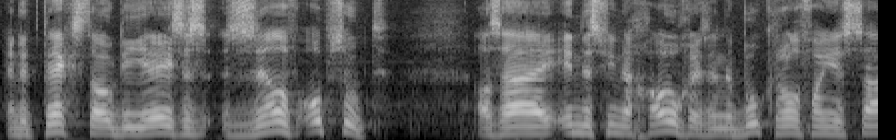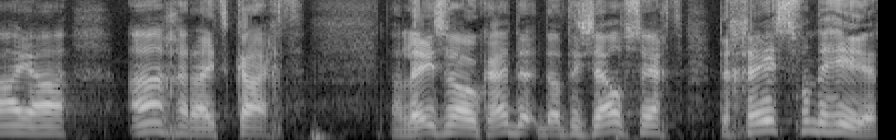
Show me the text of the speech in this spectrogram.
En de tekst ook die Jezus zelf opzoekt. Als hij in de synagoge is en de boekrol van Jesaja aangereikt krijgt. Dan lezen we ook he, dat hij zelf zegt, de geest van de Heer.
